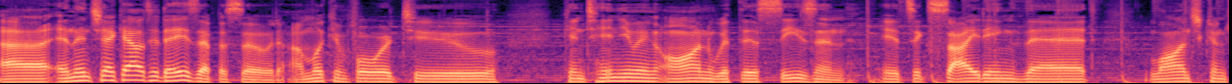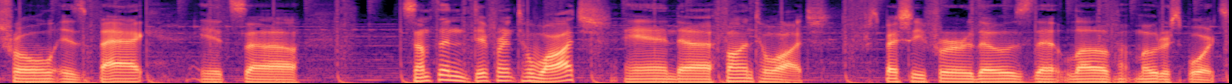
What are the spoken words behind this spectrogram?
Uh, and then check out today's episode. I'm looking forward to continuing on with this season. It's exciting that Launch Control is back. It's uh, something different to watch and uh, fun to watch, especially for those that love motorsports.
